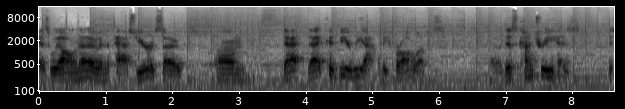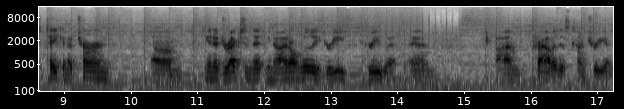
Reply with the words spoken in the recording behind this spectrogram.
as we all know, in the past year or so, um, that that could be a reality for all of us. Uh, this country has has taken a turn um, in a direction that you know I don't really agree agree with, and I'm proud of this country. And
